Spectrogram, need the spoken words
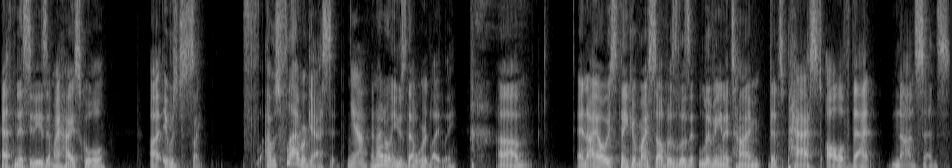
ethnicities at my high school, uh, it was just like I was flabbergasted. Yeah. And I don't use that word lightly. Um, and I always think of myself as li- living in a time that's past all of that nonsense.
